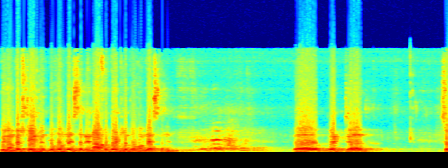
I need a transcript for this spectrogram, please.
వీళ్ళందరూ స్టేజ్ మీద పర్ఫామ్ చేస్తారు నేను ఆఫర్ పార్టీలో పర్ఫామ్ చేస్తాను బట్ సో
